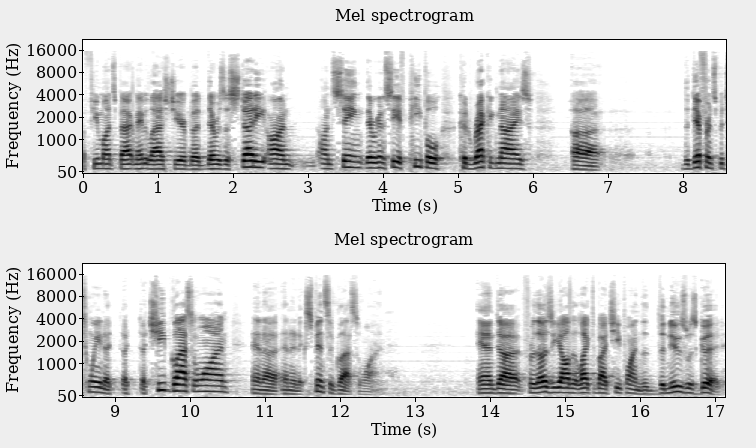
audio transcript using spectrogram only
a few months back, maybe last year, but there was a study on, on seeing, they were going to see if people could recognize uh, the difference between a, a, a cheap glass of wine and, a, and, an expensive glass of wine. And uh, for those of y'all that like to buy cheap wine, the, the news was good.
